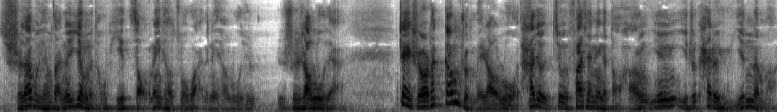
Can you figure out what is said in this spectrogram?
实在不行，咱就硬着头皮走那条左拐的那条路，去是绕路去。这时候他刚准备绕路，他就就发现那个导航因为一直开着语音的嘛。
